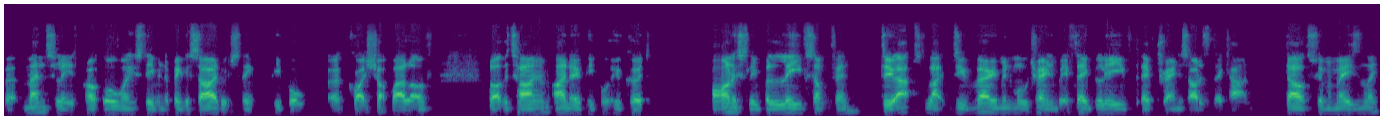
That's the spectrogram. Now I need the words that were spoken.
but mentally is probably almost even the bigger side, which I think people are quite shocked by a lot of a lot of the time. I know people who could honestly believe something, do apps like do very minimal training, but if they believe they've trained as hard as they can, they'll swim amazingly.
